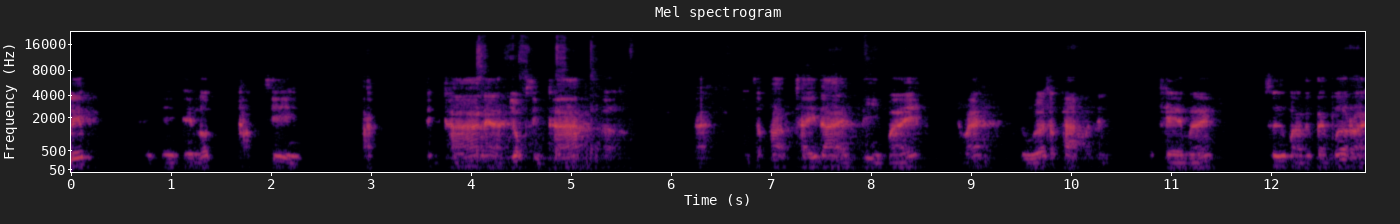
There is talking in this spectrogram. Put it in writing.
ลิฟต์ไอ้รถขับที่ตักสินค้าเนี่ยยกสินค้าเอ่อนะสภาพใช้ได้ดีไหมใช่ไหมดูแล้วสภาพมันโอเคไหม ซื้อมาตั้งแต่เมื่อไหร่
